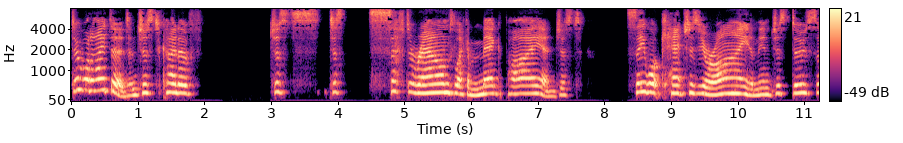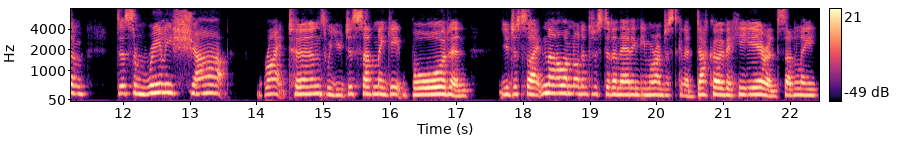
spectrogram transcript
Do what I did and just kind of just just sift around like a magpie and just see what catches your eye and then just do some do some really sharp right turns where you just suddenly get bored and you're just like no I'm not interested in that anymore. I'm just going to duck over here and suddenly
